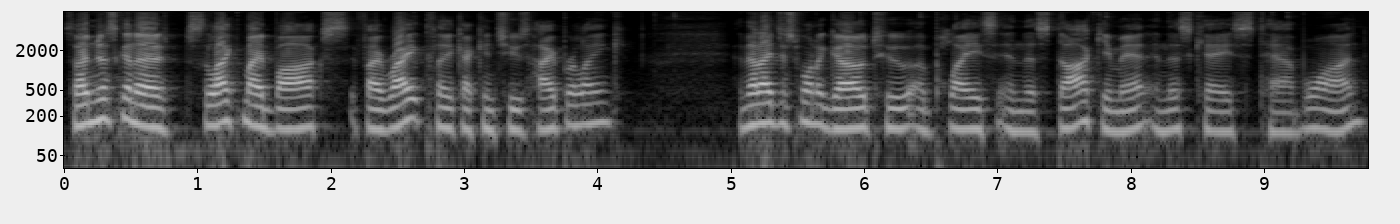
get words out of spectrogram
So I'm just going to select my box. If I right click, I can choose hyperlink. And then I just want to go to a place in this document, in this case tab 1.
